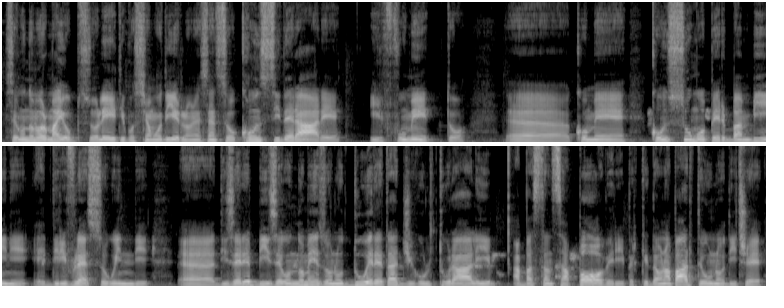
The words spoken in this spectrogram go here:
secondo me ormai obsoleti, possiamo dirlo, nel senso considerare il fumetto eh, come consumo per bambini e di riflesso quindi eh, di serie B, secondo me sono due retaggi culturali abbastanza poveri, perché da una parte uno dice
